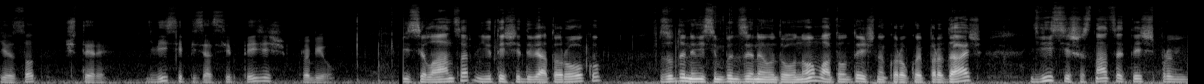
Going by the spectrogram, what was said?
904. 257 тисяч пробігу. Lancer 2009 року з 1.8 бензиновим двигуном, автоматичною коробкою передач 216 тисяч пробі-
